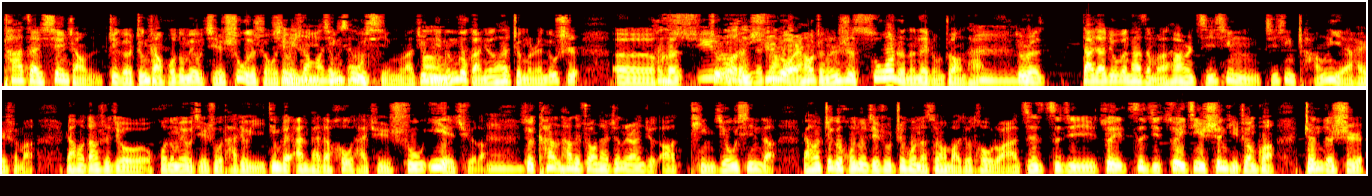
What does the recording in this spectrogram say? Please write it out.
他在现场这个整场活动没有结束的时候就已经不行了，就你能够感觉到他整个人都是呃很就是很虚弱，然后整个人是缩着的那种状态，就是。大家就问他怎么了，他好像急性急性肠炎还是什么，然后当时就活动没有结束，他就已经被安排到后台去输液去了。嗯，所以看到他的状态，真的让人觉得啊挺揪心的。然后这个活动结束之后呢，孙小宝就透露啊，自自己最自己最近身体状况真的是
